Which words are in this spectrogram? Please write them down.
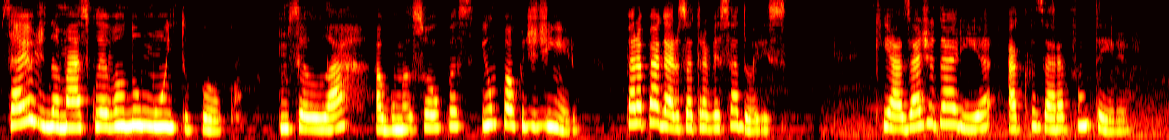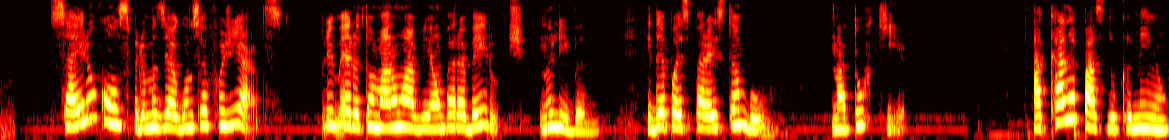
Saiu de Damasco levando muito pouco: um celular, algumas roupas e um pouco de dinheiro para pagar os atravessadores, que as ajudaria a cruzar a fronteira. Saíram com os primos e alguns refugiados. Primeiro tomaram um avião para Beirute, no Líbano, e depois para Istambul, na Turquia. A cada passo do caminho,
